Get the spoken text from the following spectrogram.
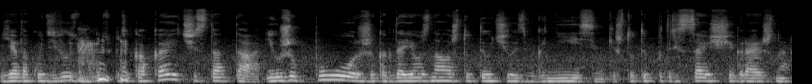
я так удивилась, господи, какая чистота. И уже позже, когда я узнала, что ты училась в Гнесинке, что ты потрясающе играешь на,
